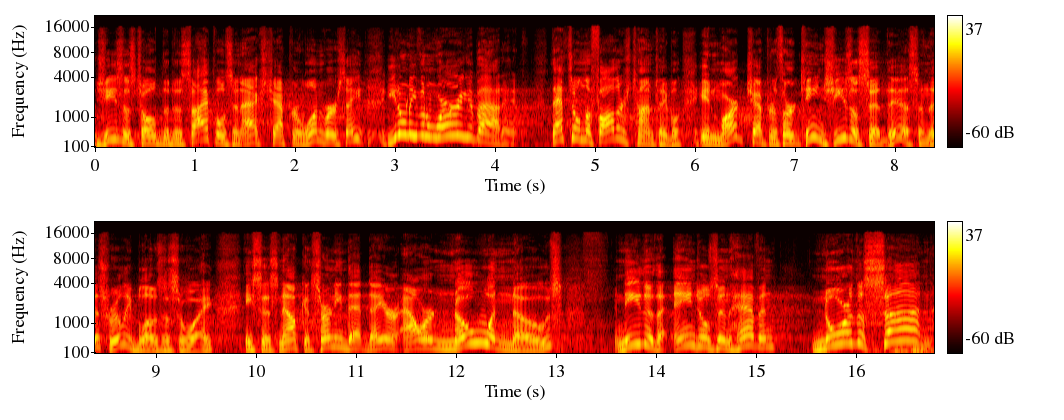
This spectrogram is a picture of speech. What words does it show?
Jesus told the disciples in Acts chapter 1 verse 8, you don't even worry about it. That's on the Father's timetable. In Mark chapter 13, Jesus said this, and this really blows us away. He says, Now concerning that day or hour, no one knows, neither the angels in heaven nor the Son,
